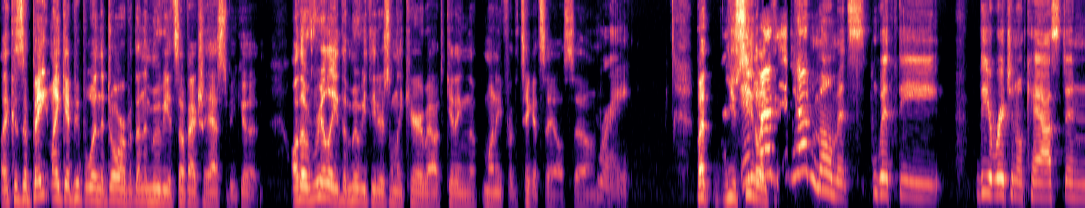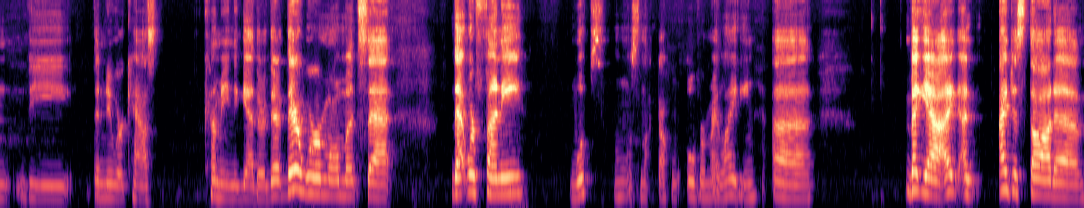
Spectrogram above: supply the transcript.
Like, because the bait might get people in the door, but then the movie itself actually has to be good. Although, really, the movie theaters only care about getting the money for the ticket sales. So, right. but you see, it like, had it had moments with the the original cast and the the newer cast coming together. There there were moments that that were funny. Whoops, almost knocked over my lighting. Uh but yeah, I I, I just thought uh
